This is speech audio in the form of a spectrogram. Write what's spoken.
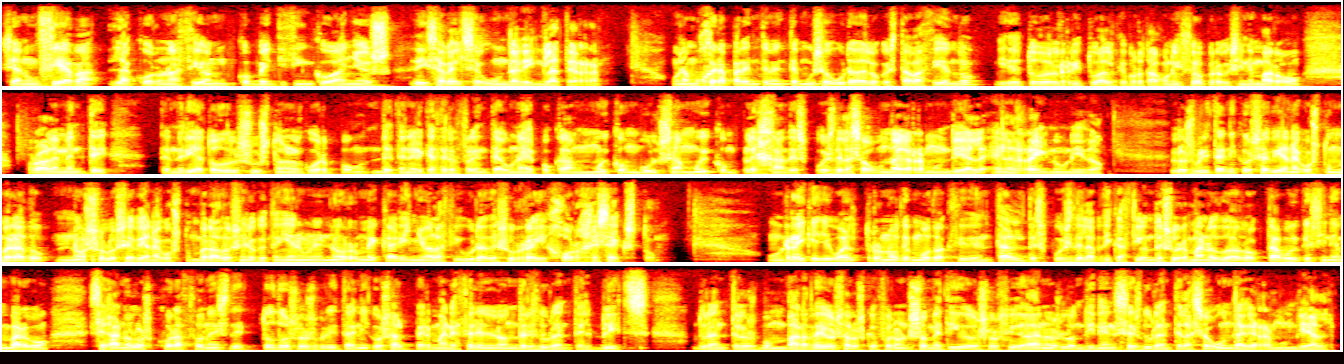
se anunciaba la coronación con 25 años de Isabel II de Inglaterra. Una mujer aparentemente muy segura de lo que estaba haciendo y de todo el ritual que protagonizó, pero que sin embargo probablemente tendría todo el susto en el cuerpo de tener que hacer frente a una época muy convulsa, muy compleja después de la Segunda Guerra Mundial en el Reino Unido. Los británicos se habían acostumbrado, no solo se habían acostumbrado, sino que tenían un enorme cariño a la figura de su rey Jorge VI un rey que llegó al trono de modo accidental después de la abdicación de su hermano Eduardo VIII y que, sin embargo, se ganó los corazones de todos los británicos al permanecer en Londres durante el Blitz, durante los bombardeos a los que fueron sometidos los ciudadanos londinenses durante la Segunda Guerra Mundial.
